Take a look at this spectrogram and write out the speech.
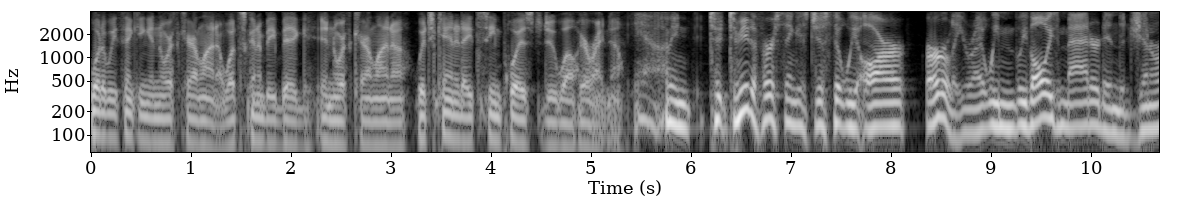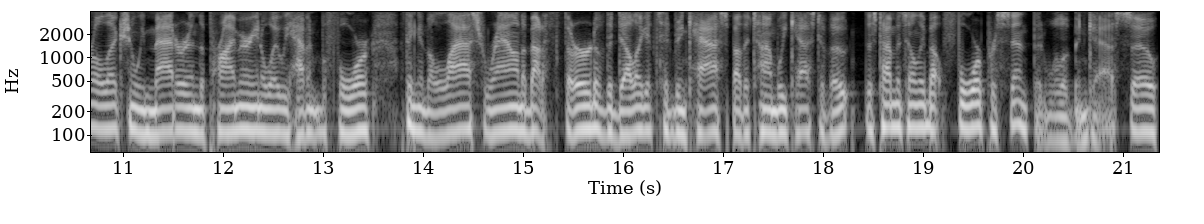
what are we thinking in North Carolina? What's going to be big in North Carolina? Which candidates seem poised to do well here right now? Yeah, I mean, to, to me, the first thing is just that we are early, right? We we've always mattered in the general election. We matter in the primary in a way we haven't before. I think in the last round, about a third of the delegates had been cast by the time we cast a vote. This time, it's only about four percent that will have been cast. So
